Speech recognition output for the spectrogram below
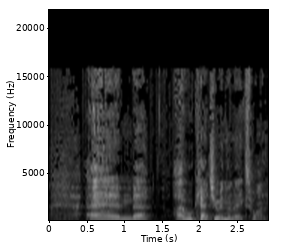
And uh, I will catch you in the next one.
